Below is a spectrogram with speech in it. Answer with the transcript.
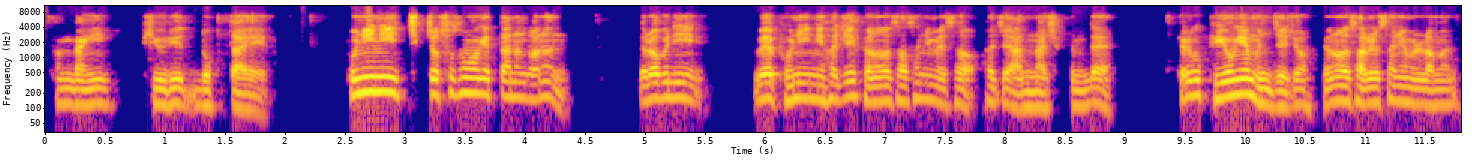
상당히 비율이 높다예요. 본인이 직접 소송하겠다는 거는 여러분이 왜 본인이 하지 변호사 선임해서 하지 않나 싶은데 결국 비용의 문제죠. 변호사를 선임하려면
